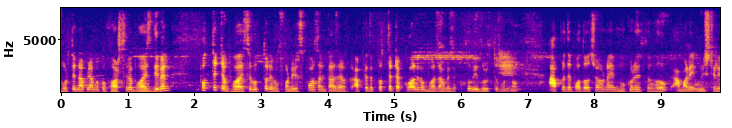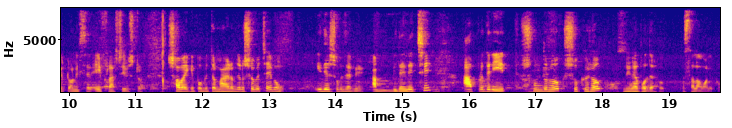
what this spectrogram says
ধরতে না পারি, আমাকে হোয়াটসঅ্যাপে ভয়েস দিবেন। প্রত্যেকটা ভয়েসের উত্তর এবং ফোনের রেসপন্স আমি তাজা। আপনাদের প্রত্যেকটা কল এবং ভয়েস আমার কাছে খুবই গুরুত্বপূর্ণ। আপনাদের পদচারণায় মুখরিত হোক আমার এই উইস্ট ইলেকট্রনিক্সের এই টিভি স্টোর সবাইকে পবিত্র মায়ের রমজানের শুভেচ্ছা এবং ঈদের শুভেচ্ছা নিয়ে আমি বিদায় নিচ্ছি। আপনাদের ঈদ সুন্দর হোক, সুখের হোক, নিরাপদের হোক। আসসালামু আলাইকুম।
